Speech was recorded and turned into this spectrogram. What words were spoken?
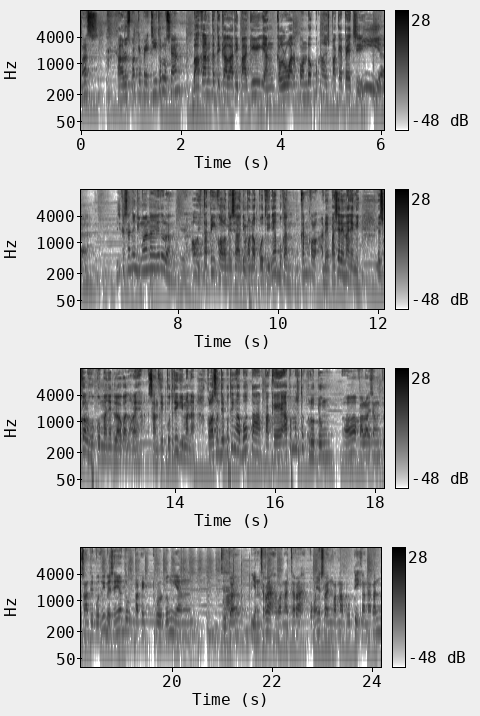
mas. Harus pakai peci terus kan? Bahkan ketika lari pagi yang keluar pondok pun harus pakai peci. Iya. Jadi kesannya gimana gitu loh. Oh, tapi kalau misalnya di pondok putrinya bukan kan kalau ada pasti ada yang nanya nih. Terus kalau hukumannya dilakukan oleh santri putri gimana? Kalau santri putri nggak botak, pakai apa maksudnya kerudung? Oh, kalau yang untuk santri putri biasanya untuk pakai kerudung yang bukan yang cerah, warna cerah. Pokoknya selain warna putih karena kan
